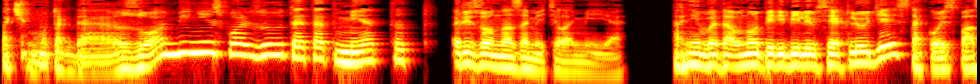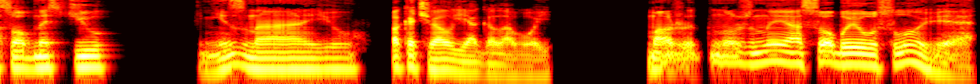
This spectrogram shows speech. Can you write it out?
«Почему тогда зомби не используют этот метод?» — резонно заметила Мия. «Они бы давно перебили всех людей с такой способностью». «Не знаю», — покачал я головой. «Может, нужны особые условия?»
